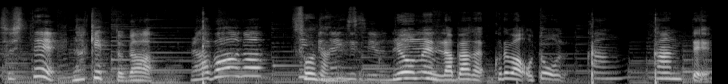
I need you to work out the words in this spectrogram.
そしてラケットがラバーがついてないんですよね。両面ラバーがこれは音をカンカンって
